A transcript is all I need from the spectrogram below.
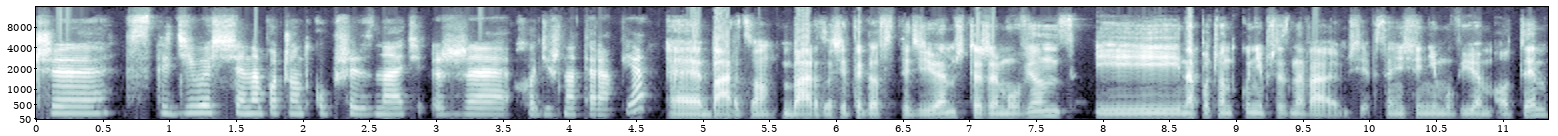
Czy wstydziłeś się na początku przyznać, że chodzisz na terapię? E, bardzo, bardzo się tego wstydziłem, szczerze mówiąc, i na początku nie przyznawałem się. W sensie nie mówiłem o tym.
